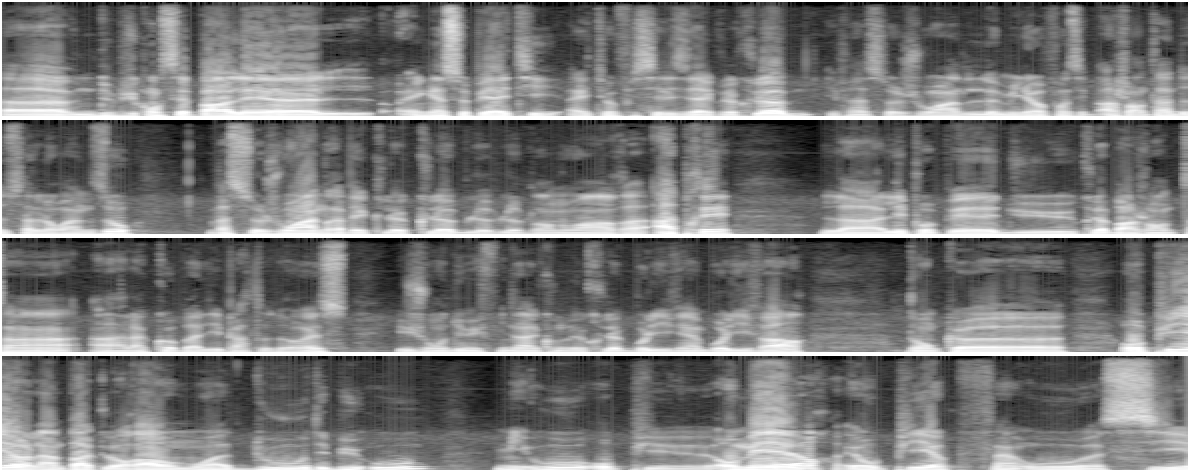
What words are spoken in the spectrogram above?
Euh, depuis qu'on s'est parlé, euh, a été officialisé avec le club. Il va se joindre, le milieu offensif argentin de San Lorenzo va se joindre avec le club, le bleu blanc noir, après l'épopée du club argentin à la Copa Libertadores. Ils jouent en demi-finale contre le club bolivien Bolivar. Donc au pire, l'impact l'aura au mois d'août, début août, mi-août, au, au meilleur, et au pire, fin août, si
